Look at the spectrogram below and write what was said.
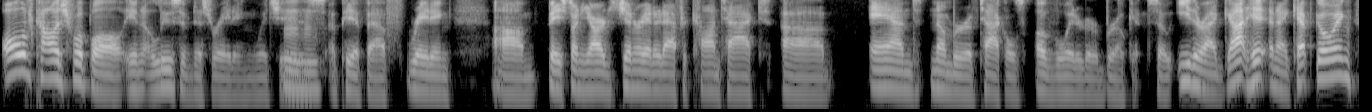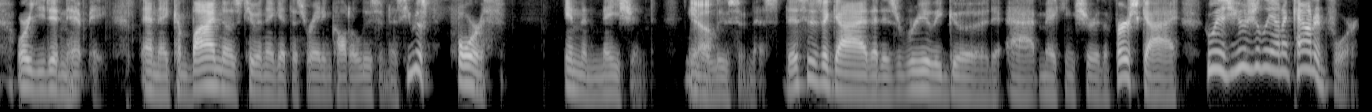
all of college football in elusiveness rating, which mm-hmm. is mm-hmm. a PFF rating um, based on yards generated after contact uh, and number of tackles avoided or broken. So either I got hit and I kept going, or you didn't hit me and they combine those two and they get this rating called elusiveness. He was fourth in the nation in yeah. elusiveness. This is a guy that is really good at making sure the first guy, who is usually unaccounted for,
